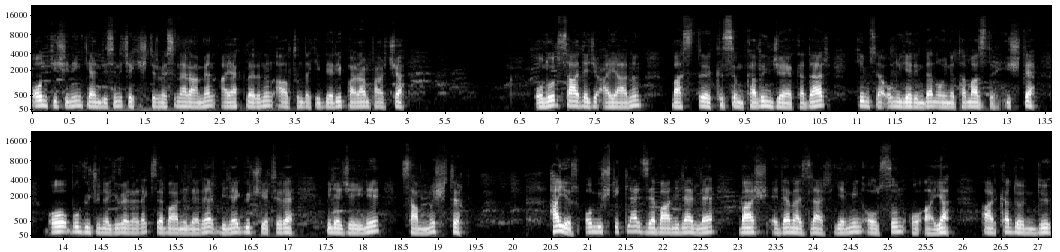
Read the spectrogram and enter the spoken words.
10 kişinin kendisini çekiştirmesine rağmen ayaklarının altındaki deri paramparça olur. Sadece ayağının bastığı kısım kalıncaya kadar kimse onu yerinden oynatamazdı. İşte o bu gücüne güvenerek zebanilere bile güç yetirebileceğini sanmıştı. Hayır, o müşrikler zebanilerle baş edemezler. Yemin olsun o aya. Arka döndü,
